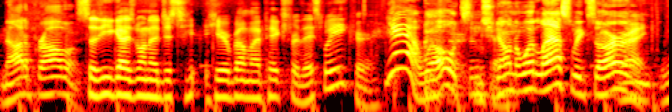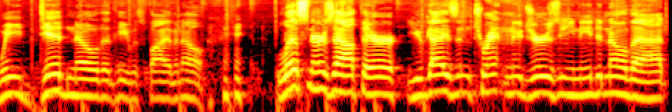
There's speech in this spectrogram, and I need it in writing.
Not a problem. So, do you guys want to just he- hear about my picks for this week, or? Yeah, well, since you don't know what last week's are, Right. we did know that he was 5 and 0. Listeners out there, you guys in Trenton, New Jersey, you need to know that.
